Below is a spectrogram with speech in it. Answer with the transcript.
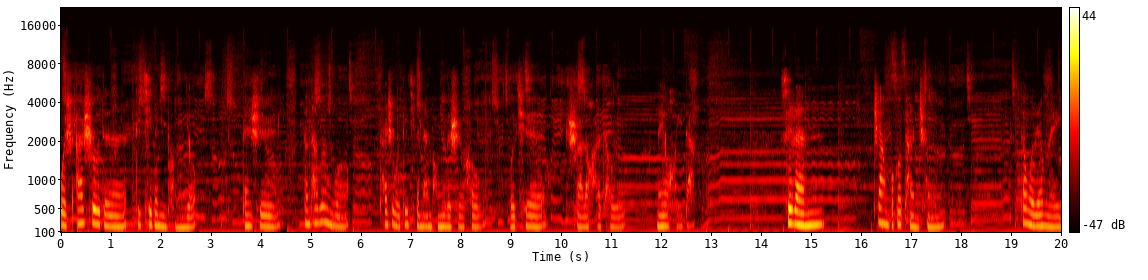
我是阿树的第七个女朋友，但是当他问我他是我第几个男朋友的时候，我却耍了滑头，没有回答。虽然这样不够坦诚，但我认为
